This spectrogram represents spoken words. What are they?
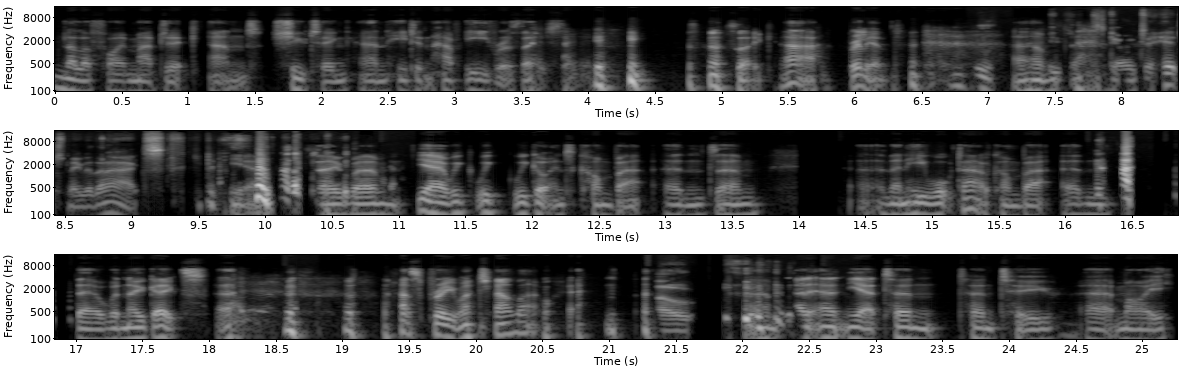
nullify magic and shooting, and he didn't have either of those. I was like, ah, brilliant. Um, He's going to hit me with an axe. yeah. So um, yeah, we, we we got into combat, and um, and then he walked out of combat, and there were no goats. Uh, that's pretty much how that went. Oh, um, and, and yeah, turn turn two. Uh, my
